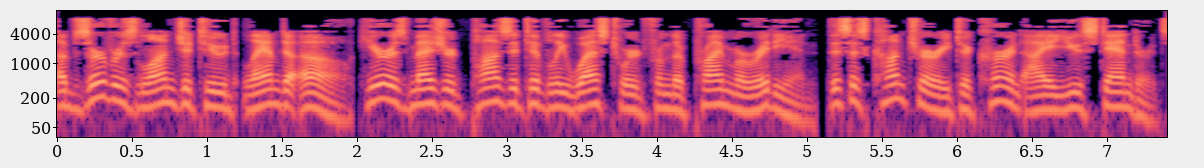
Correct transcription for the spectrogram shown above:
Observer's longitude lambda o here is measured positively westward from the prime meridian, this is contrary to current IAU standards.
